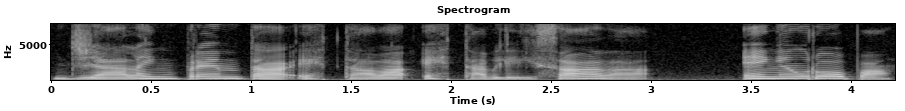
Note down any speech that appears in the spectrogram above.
ya la imprenta estaba estabilizada en Europa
